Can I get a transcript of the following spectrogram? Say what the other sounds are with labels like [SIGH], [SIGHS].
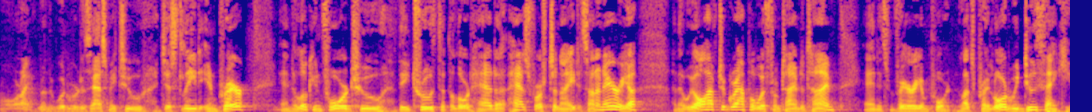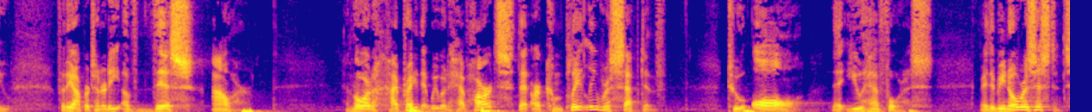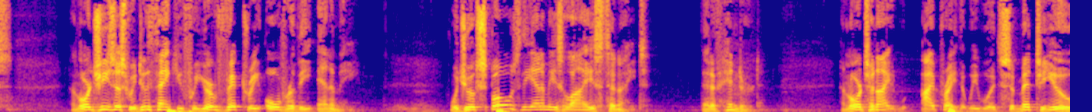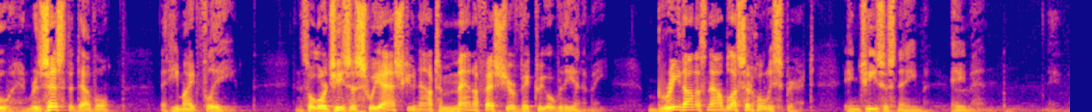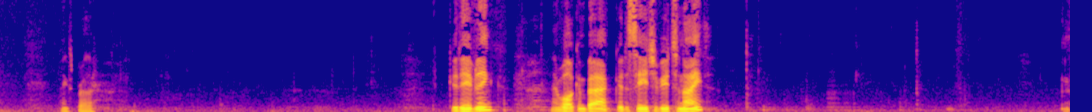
All right, Brother Woodward has asked me to just lead in prayer and looking forward to the truth that the Lord had, uh, has for us tonight. It's on an area that we all have to grapple with from time to time, and it's very important. Let's pray. Lord, we do thank you for the opportunity of this hour. And Lord, I pray that we would have hearts that are completely receptive to all that you have for us. May there be no resistance. And Lord Jesus, we do thank you for your victory over the enemy. Amen. Would you expose the enemy's lies tonight that have hindered? And Lord, tonight I pray that we would submit to you and resist the devil that he might flee. And so, Lord Jesus, we ask you now to manifest your victory over the enemy. Breathe on us now, blessed Holy Spirit. In Jesus' name, amen. amen. Thanks, brother. Good evening and welcome back. Good to see each of you tonight. I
